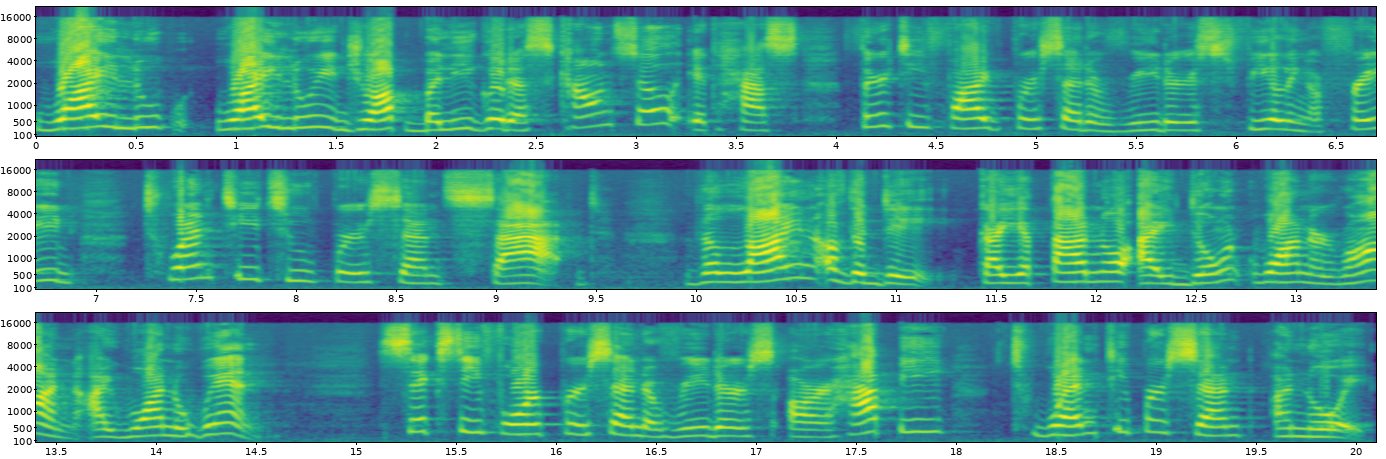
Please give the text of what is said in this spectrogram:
Why, Lu- why Luy dropped Baligod as counsel? It has 35% of readers feeling afraid, 22% sad. The line of the day, Cayetano, I don't wanna run, I wanna win. 64% of readers are happy, 20% annoyed.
